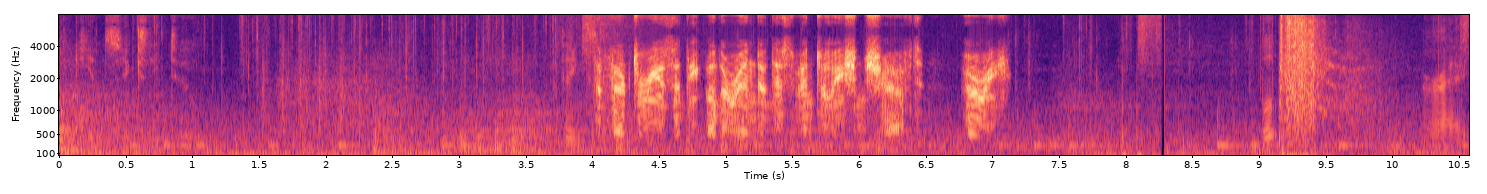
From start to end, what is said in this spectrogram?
40, and 62? Thanks. The factory is at the other end of this ventilation shaft. Hurry. Whoop. Alright.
